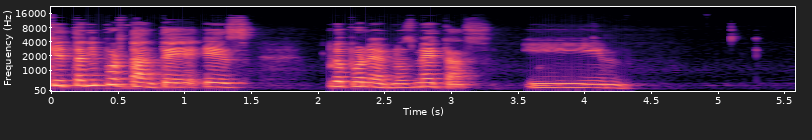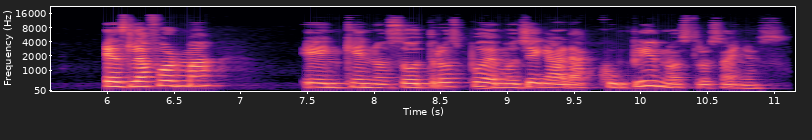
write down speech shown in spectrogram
qué tan importante es proponernos metas y es la forma en que nosotros podemos llegar a cumplir nuestros sueños.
